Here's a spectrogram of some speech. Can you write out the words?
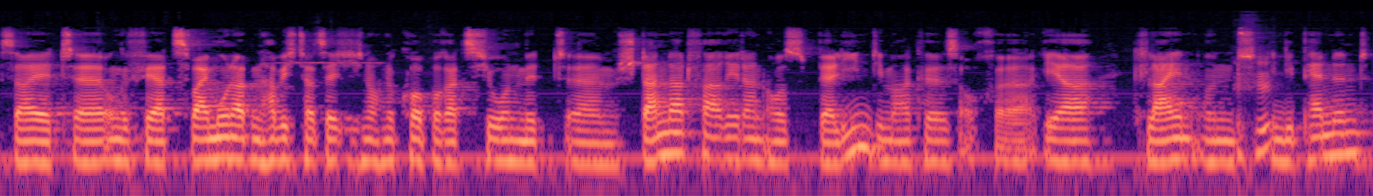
Seit äh, ungefähr zwei Monaten habe ich tatsächlich noch eine Kooperation mit ähm, Standardfahrrädern aus Berlin. Die Marke ist auch äh, eher klein und mhm. independent.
